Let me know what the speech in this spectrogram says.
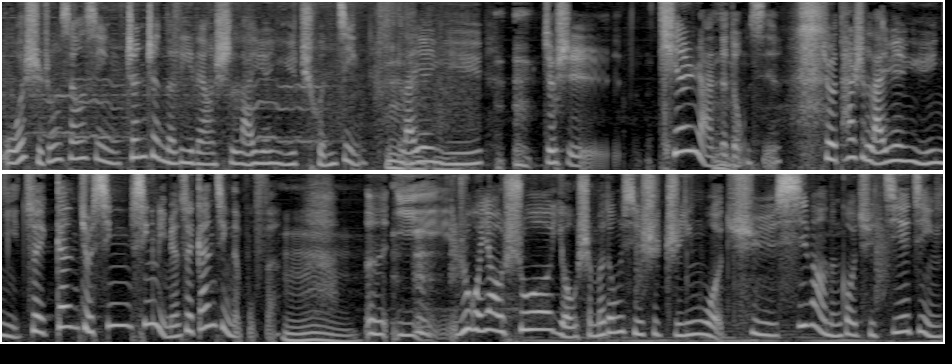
我始终相信，真正的力量是来源于纯净，嗯，来源于就是天然的东西，就是它是来源于你最干，就心心里面最干净的部分。嗯嗯，以如果要说有什么东西是指引我去希望能够去接近，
